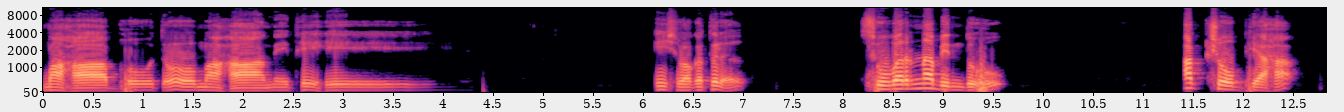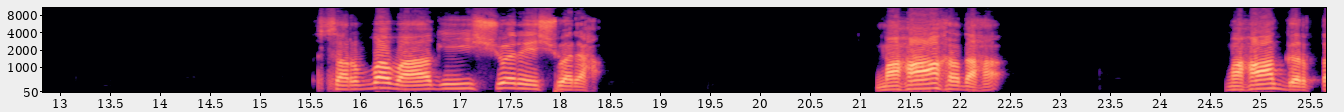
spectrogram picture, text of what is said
മഹാഭൂതോ മഹാനിധി ഈ ശ്ലോകത്തിൽ സുവർണ ബിന്ദു അക്ഷോഭ്യ സർവവാഗീശ്വരേശ്വര മഹാഹൃദ മഹാഗർത്ത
